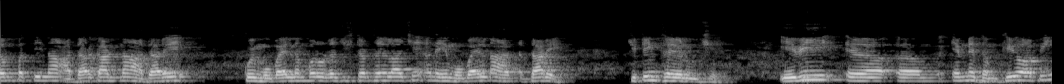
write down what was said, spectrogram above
દંપતીના આધાર કાર્ડના આધારે કોઈ મોબાઈલ નંબરો રજિસ્ટર થયેલા છે અને એ મોબાઈલના આધારે ચીટિંગ થયેલું છે. એવી એમને ધમકીઓ આપી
